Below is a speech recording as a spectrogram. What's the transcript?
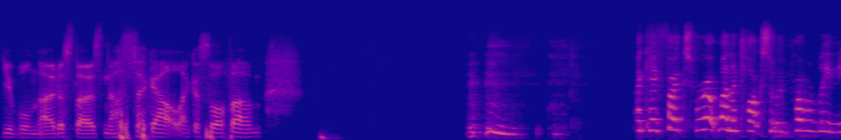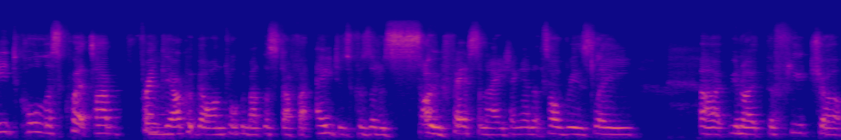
You will notice those and they'll stick out like a sore thumb. Okay, folks, we're at one o'clock, so we probably need to call this quits. I, frankly, mm. I could go on talking about this stuff for ages because it is so fascinating, and it's obviously, uh, you know, the future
